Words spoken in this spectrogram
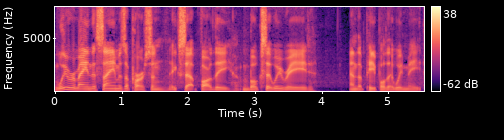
we remain the same as a person, except for the books that we read and the people that we meet.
